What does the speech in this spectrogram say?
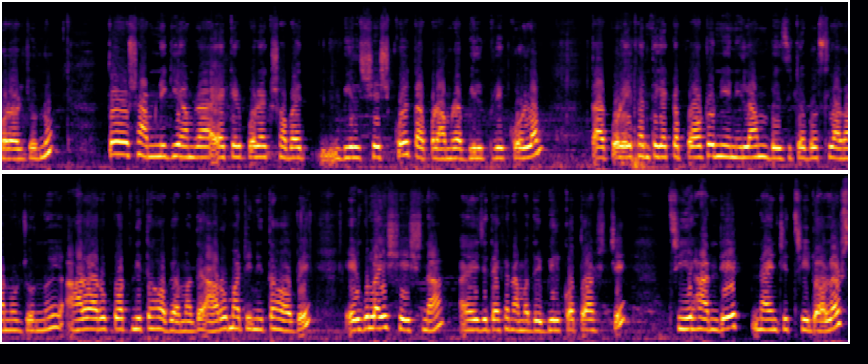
করার জন্য। তো সামনে গিয়ে আমরা একের পর এক সবাই বিল শেষ করে তারপর আমরা বিল প্রে করলাম। তারপরে এখান থেকে একটা পটও নিয়ে নিলাম ভেজিটেবলস লাগানোর জন্যই। আরও আরও পট নিতে হবে আমাদের আরও মাটি নিতে হবে। এগুলাই শেষ না। এই যে দেখেন আমাদের বিল কত আসছে? Three hundred three dollars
